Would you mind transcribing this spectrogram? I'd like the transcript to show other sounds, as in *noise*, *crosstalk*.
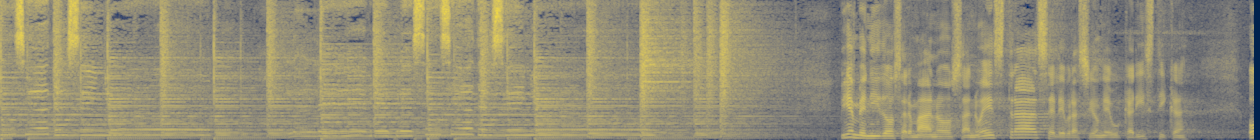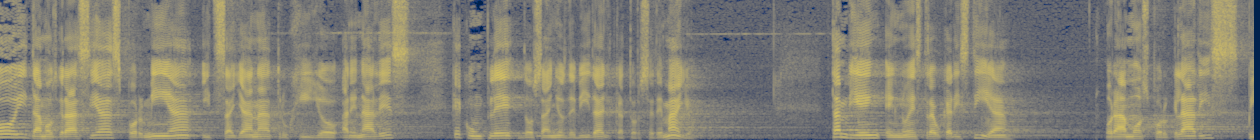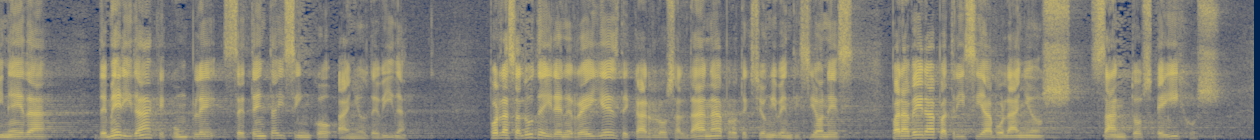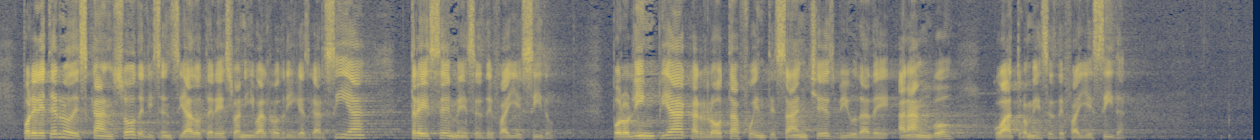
Presencia del Señor. La alegre presencia del Señor. Bienvenidos hermanos a nuestra celebración eucarística. Hoy damos gracias por Mía Itzayana Trujillo Arenales, que cumple dos años de vida el 14 de mayo. También en nuestra Eucaristía oramos por Gladys Pineda de Mérida, que cumple 75 años de vida. Por la salud de Irene Reyes, de Carlos Aldana, protección y bendiciones para Vera Patricia Bolaños Santos e hijos. Por el eterno descanso del licenciado Tereso Aníbal Rodríguez García, 13 meses de fallecido. Por Olimpia Carlota Fuentes Sánchez, viuda de Arango, cuatro meses de fallecida.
